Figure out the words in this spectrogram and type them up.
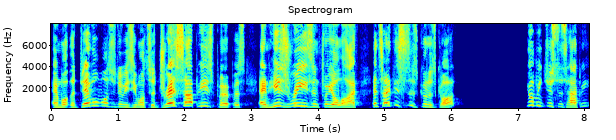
And what the devil wants to do is he wants to dress up his purpose and his reason for your life and say, This is as good as God. You'll be just as happy.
